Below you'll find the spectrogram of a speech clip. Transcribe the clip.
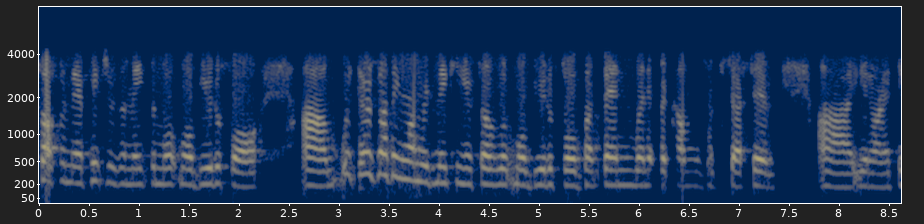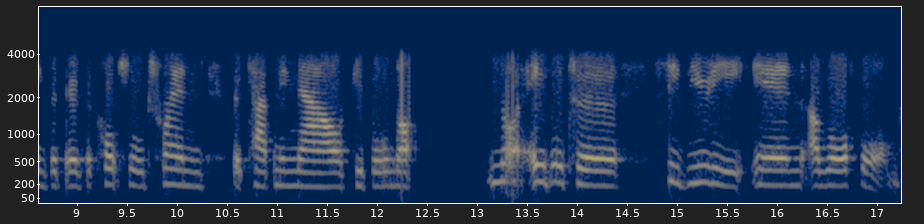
soften their pictures and make them look more beautiful. Um, there's nothing wrong with making yourself look more beautiful but then when it becomes obsessive uh, you know and i think that there's a cultural trend that's happening now of people not not able to see beauty in a raw form.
